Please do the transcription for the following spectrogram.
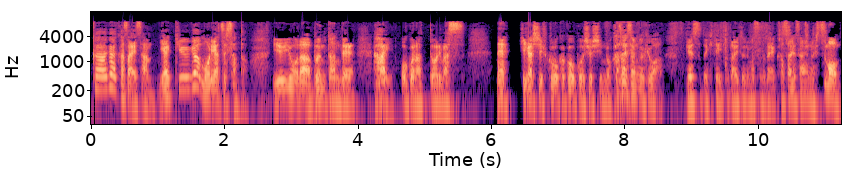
カーが笠井さん、野球が森厚さんというような分担で、はい、行っております。ね、東福岡高校出身の笠井さんが今日はゲストで来ていただいておりますので、笠井さんへの質問、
